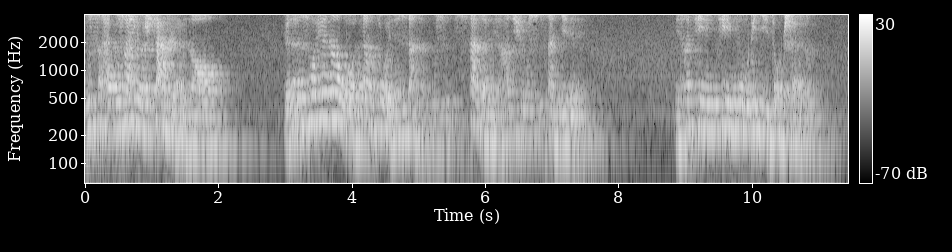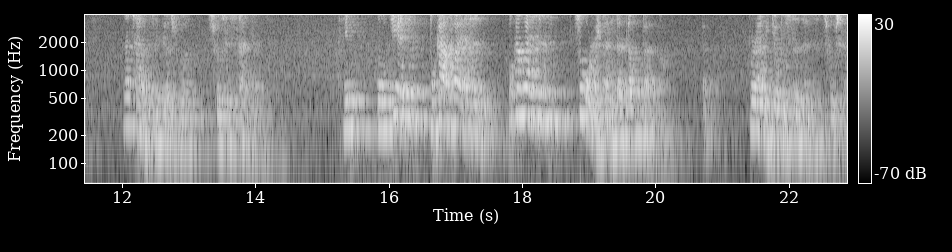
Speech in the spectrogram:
不是还不算一个善人哦。有的人说：“哎，那我这样做已经善人，不是善人，你要修十善业，你要进进一步利益众生，那才有资格说说是善人。你五戒是不干坏事，不干坏事是做人的根本嘛。”不然你就不是人，是畜生，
